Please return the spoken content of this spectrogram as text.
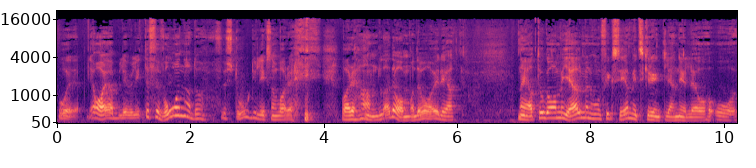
Och ja, jag blev lite förvånad och förstod liksom vad det, vad det handlade om. Och det var ju det att när jag tog av mig hjälmen och hon fick se mitt skrynkliga nylle och, och,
